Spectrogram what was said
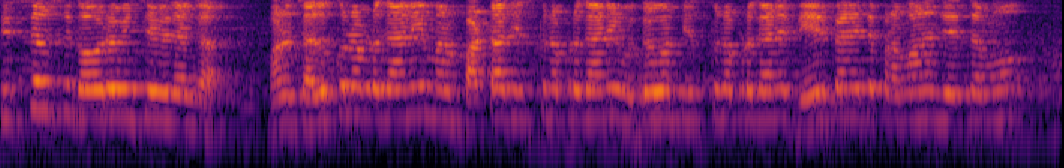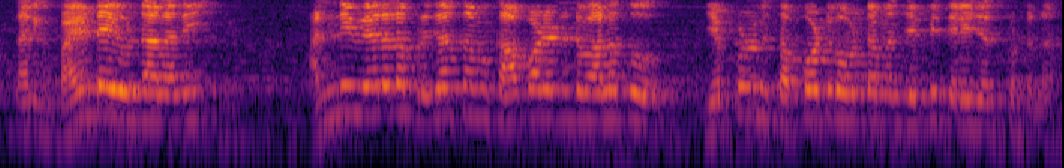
సిస్టమ్స్ని గౌరవించే విధంగా మనం చదువుకున్నప్పుడు కానీ మనం పట్టా తీసుకున్నప్పుడు కానీ ఉద్యోగం తీసుకున్నప్పుడు కానీ దేనిపైనైతే ప్రమాణం చేశామో దానికి బైండ్ అయి ఉండాలని అన్ని వేళలా ప్రజాస్వామ్యం కాపాడేటువంటి వాళ్ళకు ఎప్పుడు మీ సపోర్ట్గా ఉంటామని చెప్పి తెలియజేసుకుంటున్నాను.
